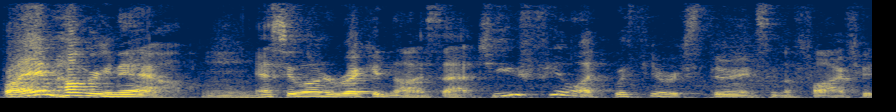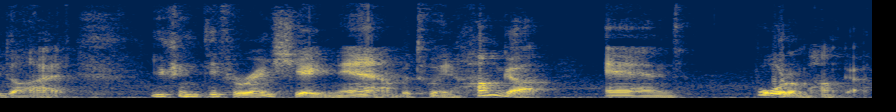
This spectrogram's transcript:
but I am hungry now. Mm. And so you learn to recognize that. Do you feel like with your experience in the five two diet, you can differentiate now between hunger and boredom hunger?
